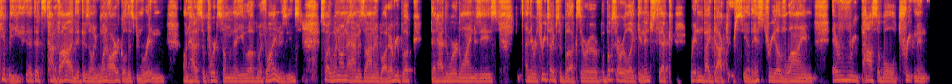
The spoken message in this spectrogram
can't be. That's kind of odd that there's only one article that's been written on how to support someone that you love with Lyme disease. So I went on to Amazon. I bought every book that had the word Lyme disease. And there were three types of books. There were books that were like an inch thick, written by doctors, you know, the history of Lyme, every possible treatment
